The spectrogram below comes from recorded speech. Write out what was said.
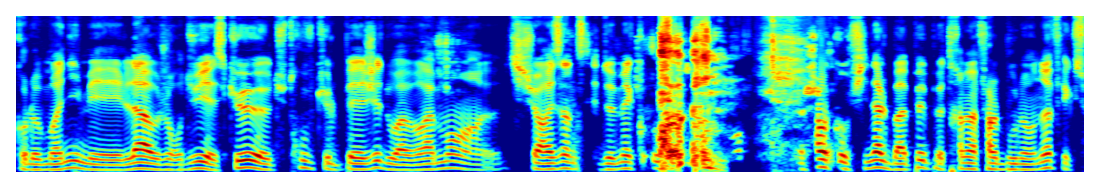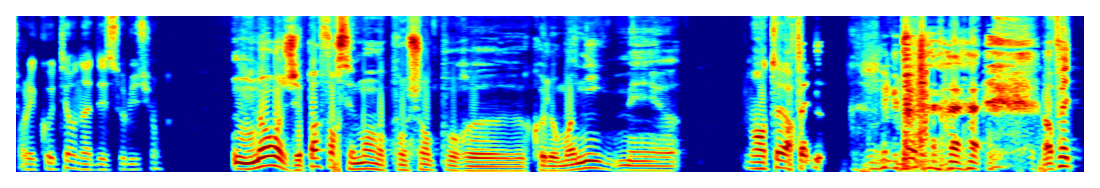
Colomboigny mais là aujourd'hui est-ce que tu trouves que le PSG doit vraiment euh, titulariser un de ces deux mecs sachant qu'au final Bappé peut très bien faire le boulot en neuf et que sur les côtés on a des solutions? Non, j'ai pas forcément un penchant pour euh, Colomwani, mais euh, Menteur. en fait, en fait,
